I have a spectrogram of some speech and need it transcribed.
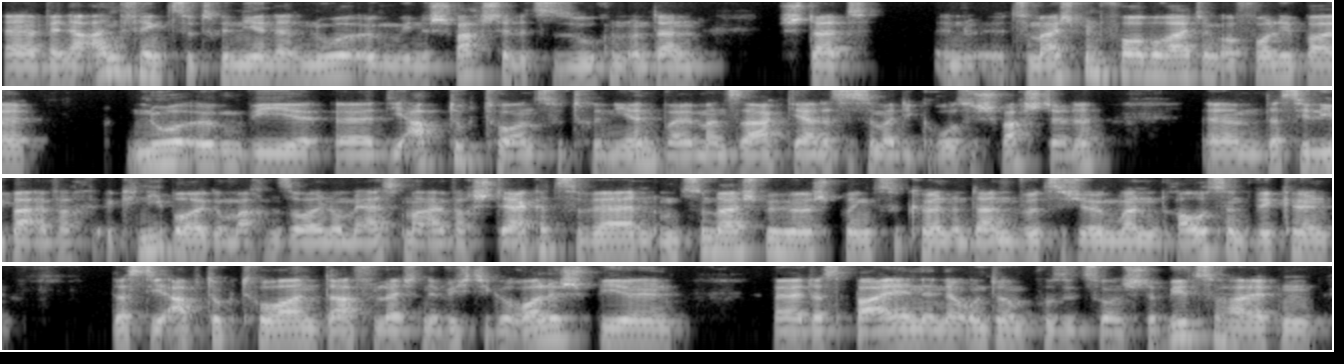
äh, wenn er anfängt zu trainieren, dann nur irgendwie eine Schwachstelle zu suchen und dann statt in, zum Beispiel in Vorbereitung auf Volleyball nur irgendwie äh, die Abduktoren zu trainieren, weil man sagt, ja, das ist immer die große Schwachstelle, ähm, dass sie lieber einfach Kniebeuge machen sollen, um erstmal einfach stärker zu werden, um zum Beispiel höher springen zu können. Und dann wird sich irgendwann rausentwickeln, dass die Abduktoren da vielleicht eine wichtige Rolle spielen, äh, das Bein in der unteren Position stabil zu halten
